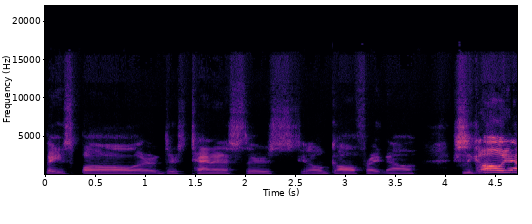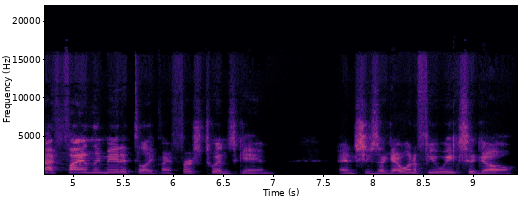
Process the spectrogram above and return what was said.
baseball or there's tennis, there's you know golf right now." She's like, "Oh yeah, I finally made it to like my first Twins game," and she's like, "I went a few weeks ago."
